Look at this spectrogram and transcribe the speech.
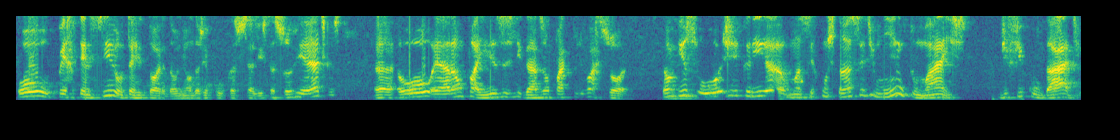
ou pertenciam ao território da União das Repúblicas Socialistas Soviéticas uh, ou eram países ligados ao Pacto de Varsóvia. Então, uhum. isso hoje cria uma circunstância de muito mais dificuldade,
